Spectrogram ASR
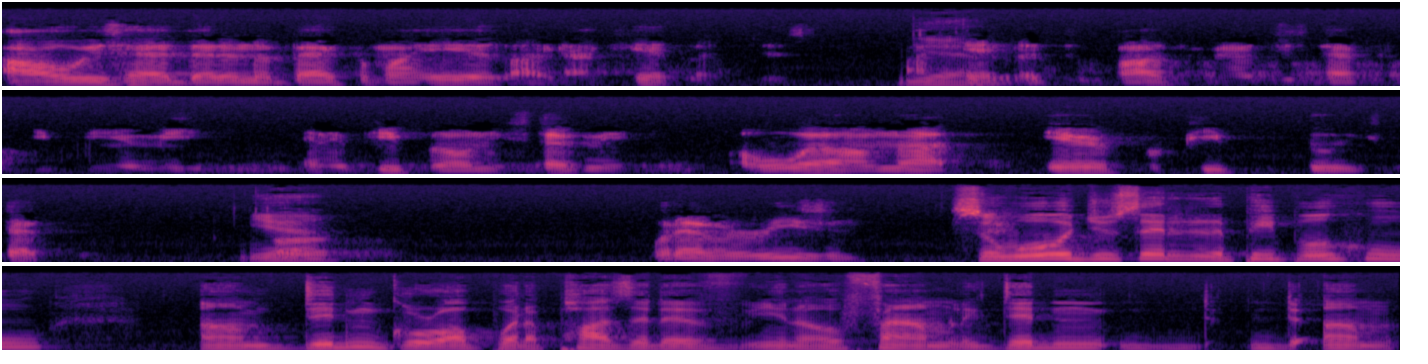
I always had that in the back of my head, like I can't let this, yeah. I can't let this bother me. I just have to keep being me. And if people don't accept me, oh well, I'm not here for people to accept me. Yeah. whatever reason. So, what would you say to the people who um, didn't grow up with a positive, you know, family. Didn't um,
